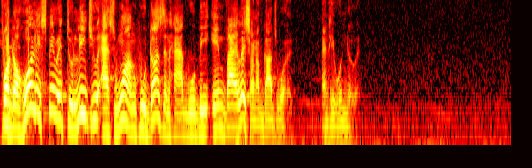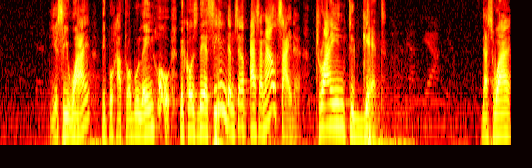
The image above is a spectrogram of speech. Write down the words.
For the Holy Spirit to lead you as one who doesn't have will be in violation of God's word. And He wouldn't do it. You see why people have trouble laying hold? Because they're seeing themselves as an outsider trying to get. That's why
